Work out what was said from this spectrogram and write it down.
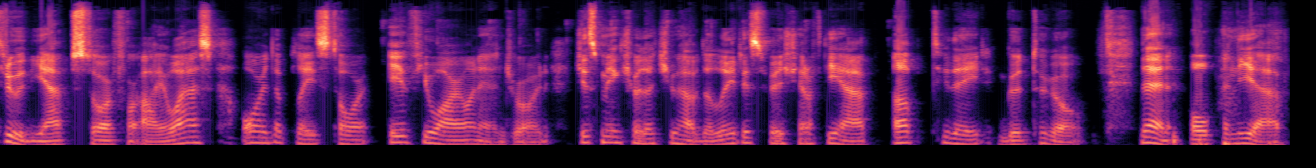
through the App Store for iOS or the Play Store if you are on Android. Just make sure that you have the latest version of the app up to date, good to go. Then open the app.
